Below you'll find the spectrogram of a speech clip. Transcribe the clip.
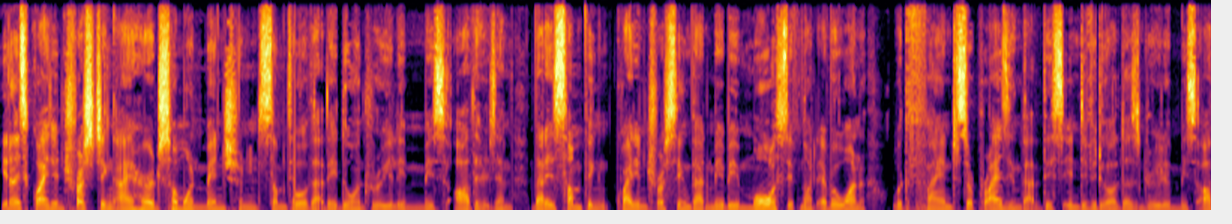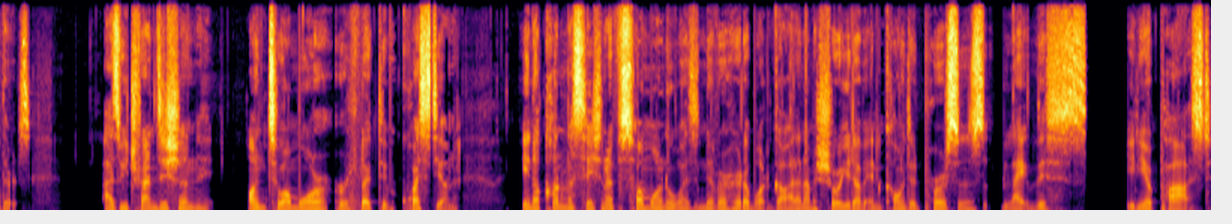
You know, it's quite interesting. I heard someone mention something that they don't really miss others, and that is something quite interesting that maybe most, if not everyone, would find surprising that this individual doesn't really miss others. As we transition onto a more reflective question, in a conversation with someone who has never heard about God, and I'm sure you'd have encountered persons like this in your past,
